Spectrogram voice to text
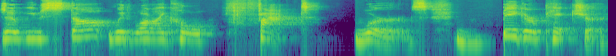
So you start with what I call words, bigger picture.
